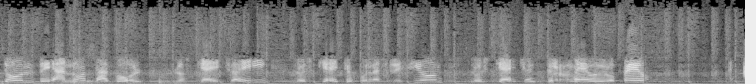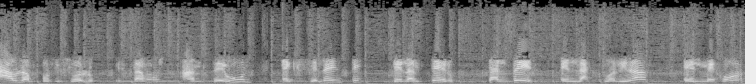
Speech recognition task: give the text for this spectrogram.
donde anota gol. Los que ha hecho ahí, los que ha hecho con la selección, los que ha hecho en torneo europeo, hablan por sí solos. Estamos ante un excelente delantero. Tal vez en la actualidad el mejor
